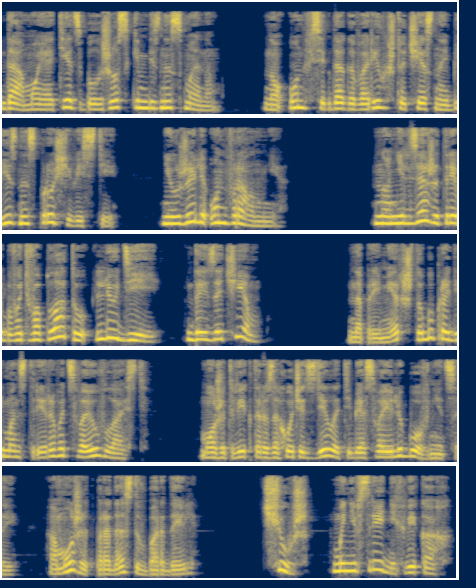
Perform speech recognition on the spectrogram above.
Да, мой отец был жестким бизнесменом, но он всегда говорил, что честный бизнес проще вести. Неужели он врал мне? Но нельзя же требовать в оплату людей. Да и зачем? Например, чтобы продемонстрировать свою власть. Может, Виктор захочет сделать тебя своей любовницей, а может, продаст в бордель. Чушь, мы не в средних веках.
